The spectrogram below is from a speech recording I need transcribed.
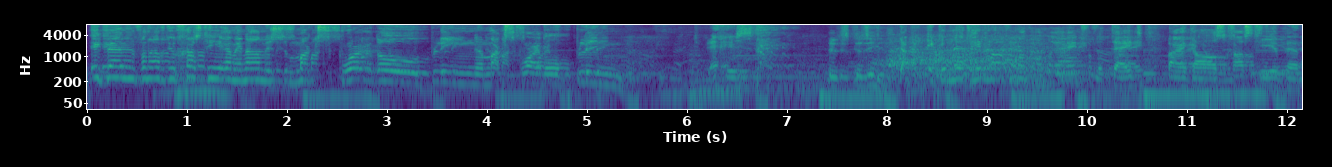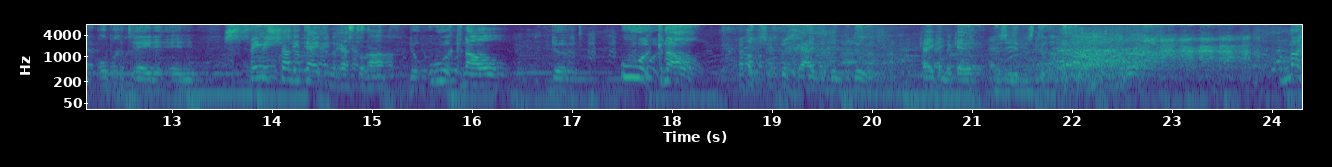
Ik ben vanavond uw gastheer en mijn naam is Max Kwardelplien. Max Kwardelplien weg is. Dus. Ja, ik kom net helemaal van het andere eind van de tijd... waar ik als gastheer ben opgetreden in specialiteitenrestaurant... de Oerknal. De Oerknal. Als je begrijpt wat ik bedoel. Kijk in mijn keel, dan zie je de stoel. Maar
